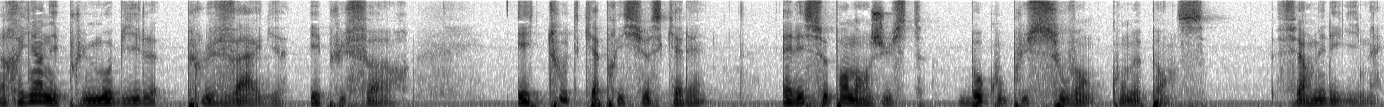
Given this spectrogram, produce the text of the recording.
Rien n'est plus mobile, plus vague et plus fort. Et toute capricieuse qu'elle est, elle est cependant juste, beaucoup plus souvent qu'on ne pense. Fermez les guillemets.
